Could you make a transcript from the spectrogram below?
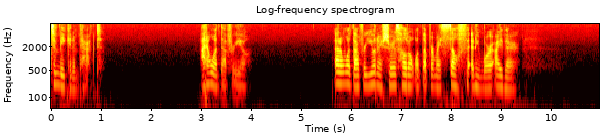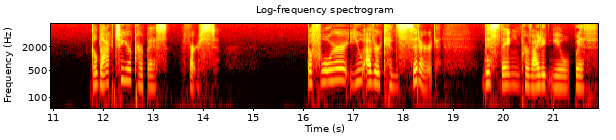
to make an impact. I don't want that for you. I don't want that for you, and I sure as hell don't want that for myself anymore either. Go back to your purpose first. Before you ever considered this thing providing you with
